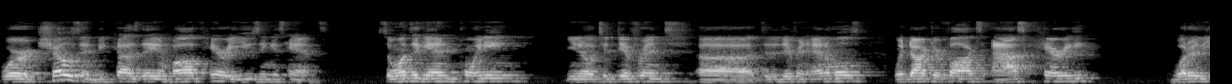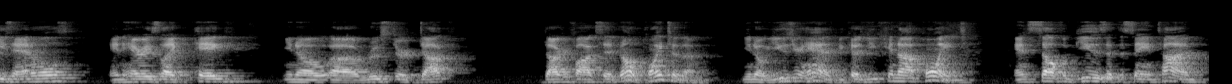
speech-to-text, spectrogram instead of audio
were chosen because they involved Harry using his hands. So once again, pointing, you know, to different, uh, to the different animals. When Dr. Fox asked Harry, what are these animals? And Harry's like, pig, you know, uh, rooster, duck. Dr. Fox said, no, point to them. You know, use your hands because you cannot point and self-abuse at the same time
